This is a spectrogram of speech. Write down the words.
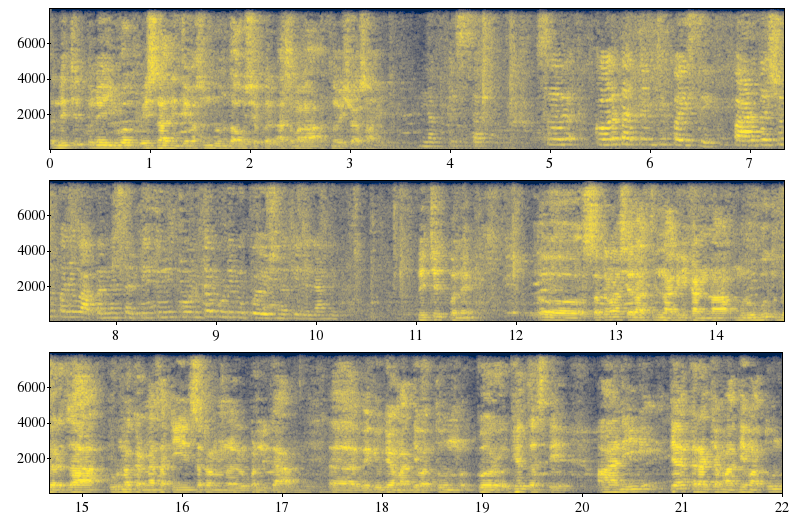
तर निश्चितपणे युवक व्यसनाधीनतेपासून दूर जाऊ शकेल असा मला आत्मविश्वास आहे. नक्कीच सर. सर करदात्यांचे पैसे पारदर्शकपणे वापरण्यासाठी तुम्ही कोणत्या पुढील उपाययोजना केलेल्या आहेत? निश्चितपणे अ, सटाणा शहरातील नागरिकांना मूलभूत गरजा पूर्ण करण्यासाठी सटाणा नगरपालिका अ, वेगवेगळ्या माध्यमातून कर घेत असते आणि त्या कराच्या माध्यमातून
